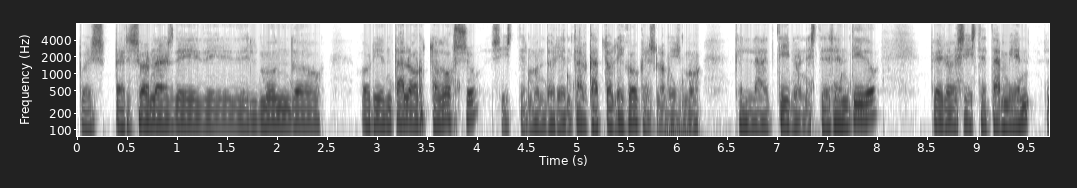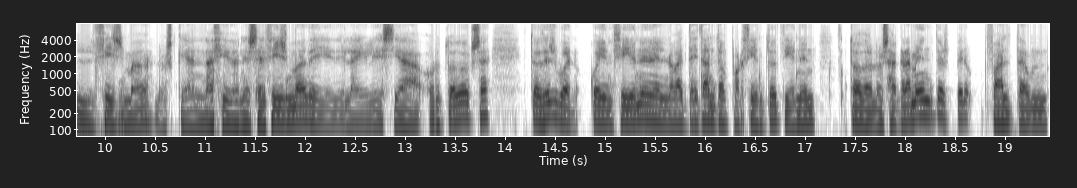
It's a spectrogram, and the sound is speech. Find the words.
pues personas del mundo oriental ortodoxo, existe el mundo oriental católico, que es lo mismo que el latino en este sentido, pero existe también el cisma, los que han nacido en ese cisma de, la Iglesia ortodoxa. Entonces, bueno, coinciden en el noventa y tantos por ciento, tienen todos los sacramentos, pero falta un,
